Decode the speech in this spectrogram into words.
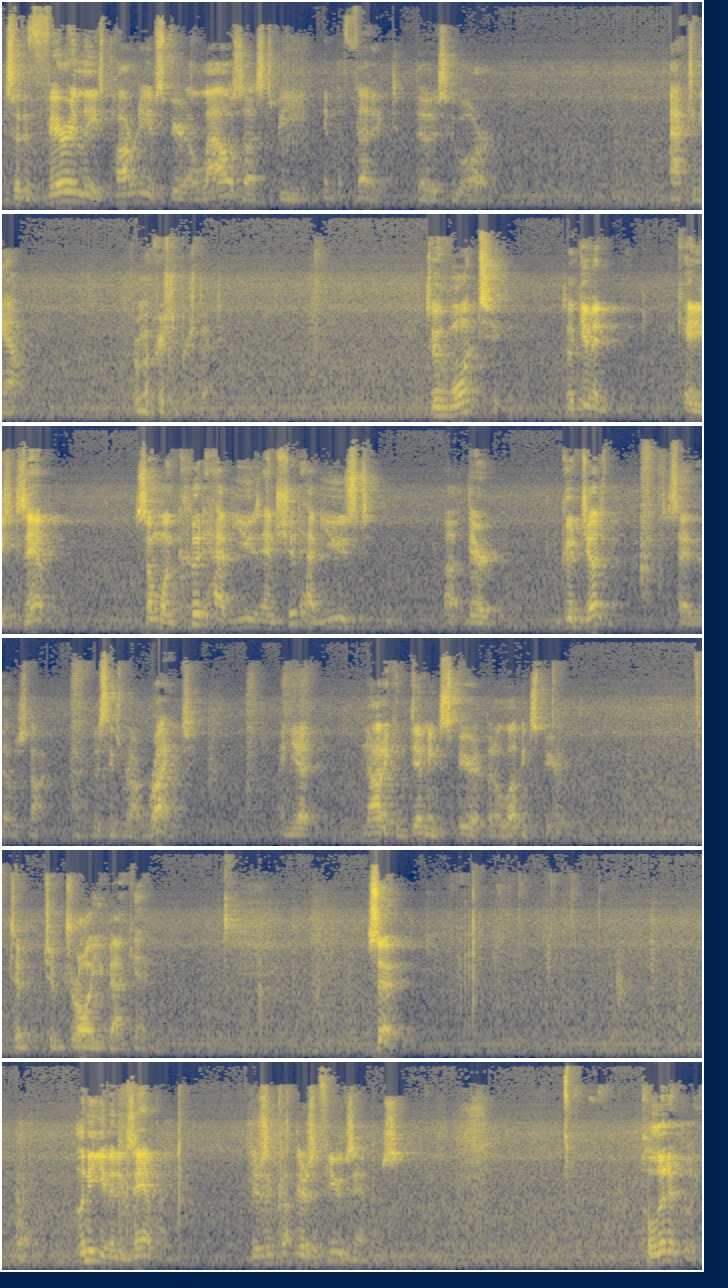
And so, at the very least, poverty of spirit allows us to be empathetic to those who are acting out from a Christian perspective. So we want to. So, given Katie's example, someone could have used and should have used uh, their good judgment to say that that was not those things were not right, and yet not a condemning spirit, but a loving spirit to, to draw you back in. So, let me give an example. There's a, there's a few examples. Politically,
